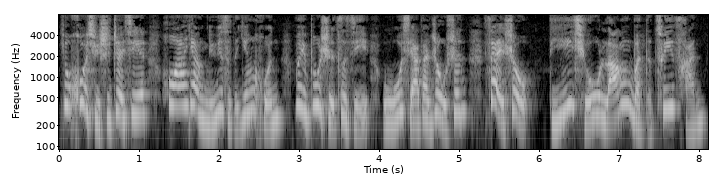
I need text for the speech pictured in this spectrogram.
又或许是这些花样女子的英魂，为不使自己无暇的肉身再受敌酋狼吻的摧残，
